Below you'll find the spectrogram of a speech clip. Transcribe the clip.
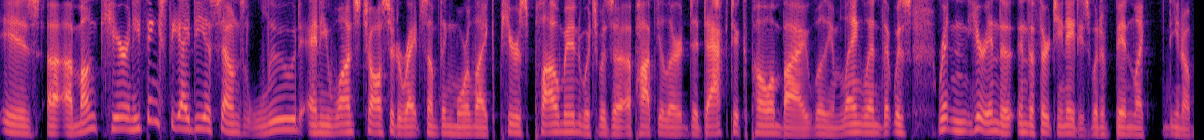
is a, a monk here and he thinks the idea sounds lewd and he wants Chaucer to write something more like Piers Plowman, which was a, a popular didactic poem by William Langland that was written here in the, in the 1380s, would have been like, you know,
